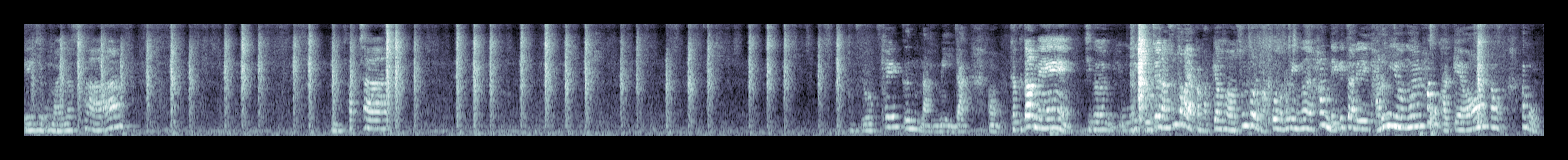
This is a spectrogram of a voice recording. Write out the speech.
A 제곱 마이너스 4 음, 4차 이렇게 끝납니다. 어, 자, 그 다음에 지금 우리 교재랑 순서가 약간 바뀌어서 순서를 바꿔서 선생님은 한 4개짜리 다른 유형을 하고 갈게요. 하고, 하고.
